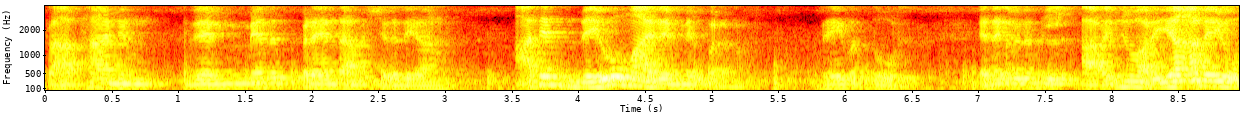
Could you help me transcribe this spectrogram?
പ്രാധാന്യം രമ്യതപ്പെടേണ്ട ആവശ്യകതയാണ്. ആദ്യം ദൈവവുമായി രമ്യപ്പെടണം. ദൈവത്തോട് ഏതെങ്കിലും വിധത്തിൽ അറിഞ്ഞോ അറിയാതെയോ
